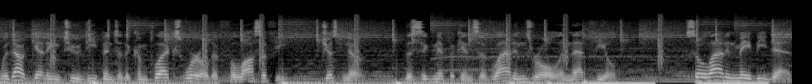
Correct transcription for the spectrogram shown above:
Without getting too deep into the complex world of philosophy, just note the significance of Latin's role in that field. So Latin may be dead,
